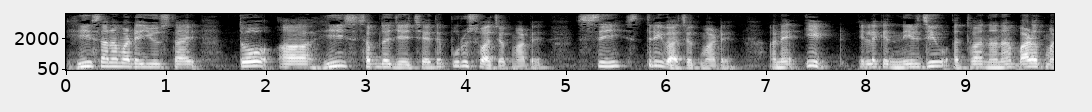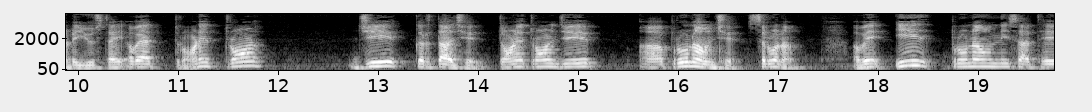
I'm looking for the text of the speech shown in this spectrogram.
હી શાના માટે યુઝ થાય તો હી શબ્દ જે છે તે પુરુષવાચક માટે, સી સ્ત્રીવાચક માટે, અને ઇટ એટલે કે નિર્જીવ અથવા નાના બાળક માટે યુઝ થાય. હવે આ ત્રણે ત્રણ જે કરતા છે, ત્રણે ત્રણ જે પ્રોનાઉન છે, સર્વનામ. હવે એ પ્રોનાઉનની સાથે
